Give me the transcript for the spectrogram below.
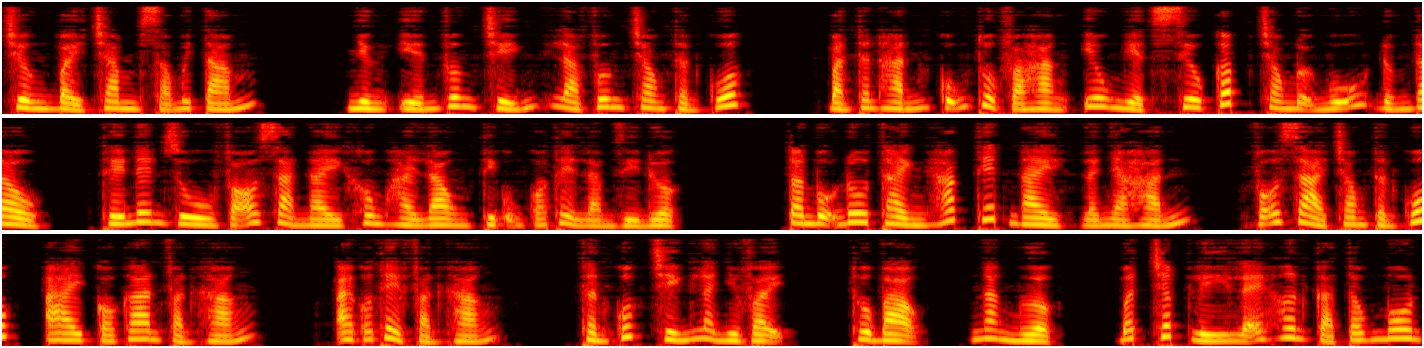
chương 768 nhưng Yến Vương chính là vương trong thần quốc. Bản thân hắn cũng thuộc vào hàng yêu nghiệt siêu cấp trong đội ngũ đứng đầu, thế nên dù võ giả này không hài lòng thì cũng có thể làm gì được. Toàn bộ đô thành hắc thiết này là nhà hắn, võ giả trong thần quốc, ai có gan phản kháng, ai có thể phản kháng. Thần quốc chính là như vậy, thô bạo, ngang ngược, bất chấp lý lẽ hơn cả tông môn.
